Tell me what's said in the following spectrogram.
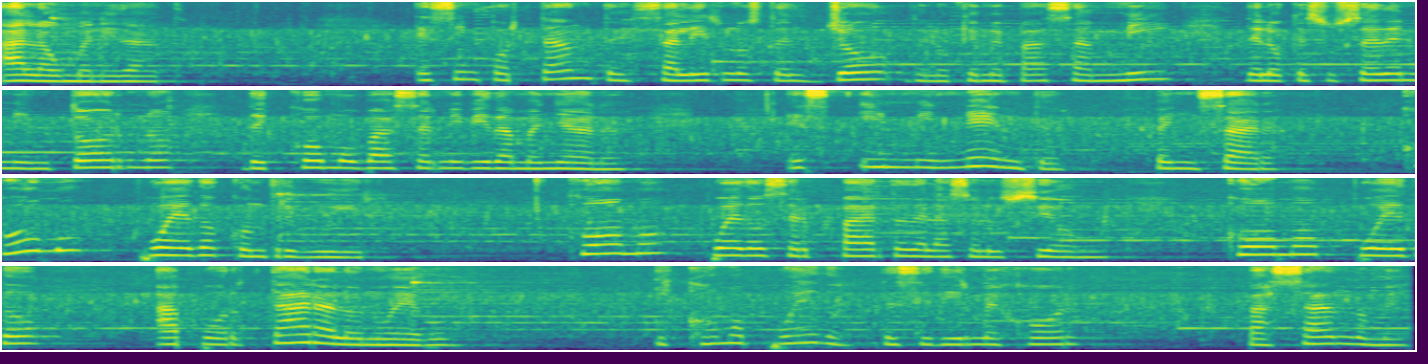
a la humanidad. Es importante salirnos del yo, de lo que me pasa a mí, de lo que sucede en mi entorno, de cómo va a ser mi vida mañana. Es inminente pensar cómo puedo contribuir ¿Cómo puedo ser parte de la solución? ¿Cómo puedo aportar a lo nuevo? ¿Y cómo puedo decidir mejor basándome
